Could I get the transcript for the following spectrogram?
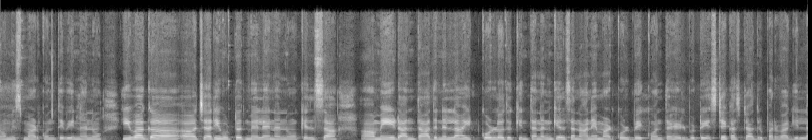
ನಾವು ಮಿಸ್ ಮಾಡ್ಕೊತೀವಿ. ನಾನು ಇವಾಗ ಚರಿ ಹುಟ್ಟಿದ ಮೇಲೆ ನಾನು ಕೆಲಸ ಮೇಡ್ ಅಂತ ಅದನ್ನೆಲ್ಲ ಇಟ್ಕೊಳ್ಳೋದಕ್ಕಿಂತ ನನ್ನ ಕೆಲಸ ನಾನೇ ಮಾಡ್ಕೊಳ್ಬೇಕು ಅಂತ ಹೇಳಿಬಿಟ್ಟು ಎಷ್ಟೇ ಕಷ್ಟ ಆದರೂ ಪರವಾಗಿಲ್ಲ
